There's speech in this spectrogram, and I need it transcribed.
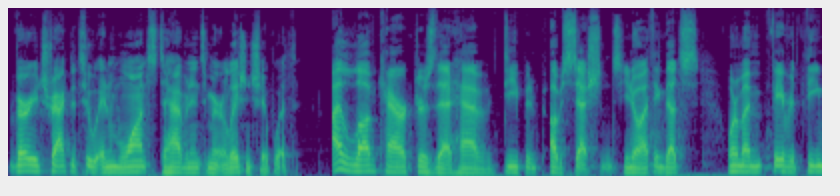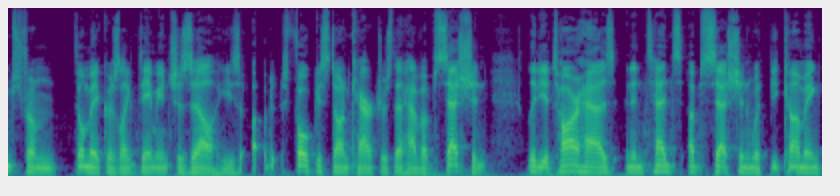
very attracted to and wants to have an intimate relationship with. I love characters that have deep obsessions. You know, I think that's one of my favorite themes from filmmakers like Damien Chazelle. He's uh, focused on characters that have obsession. Lydia Tár has an intense obsession with becoming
